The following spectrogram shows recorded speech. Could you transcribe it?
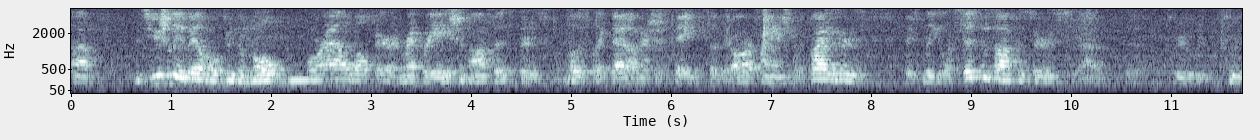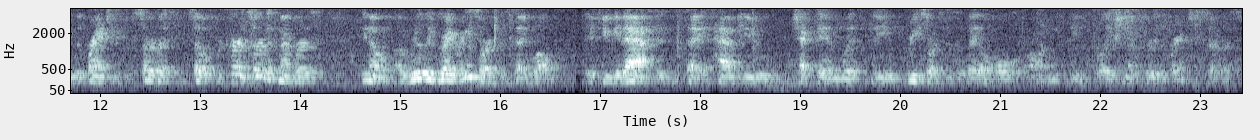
Um, It's usually available through the Mo- Morale, Welfare, and Recreation Office. There's posts like that on every state, so there are financial advisors, there's legal assistance officers uh, through, through the branches of service. So for current service members, you know, a really great resource to say, well, if you get asked, is to say, have you checked in with the resources available on the installation or through the branch of service?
